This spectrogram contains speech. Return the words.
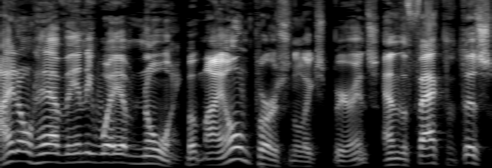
I don't have any way of knowing, but my own personal experience and the fact that this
